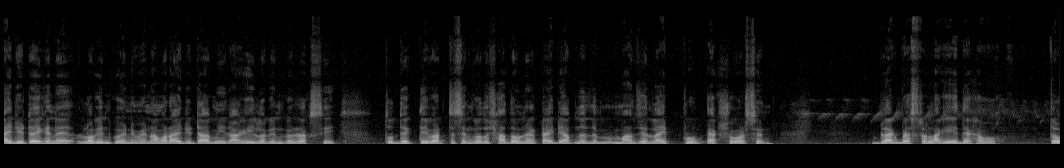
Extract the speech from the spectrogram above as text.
আইডিটা এখানে লগ করে নেবেন। আমার আইডিটা আমি আগেই লগ করে রাখছি। তো দেখতেই পারতেছেন কত সাধারণ একটা আইডি আপনাদের মাঝে লাইভ প্রুফ একশো পার্সেন্ট ব্ল্যাক ব্যাসটা লাগিয়ে দেখাবো। তো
